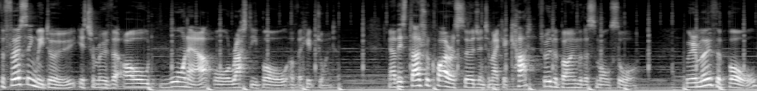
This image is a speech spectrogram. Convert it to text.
The first thing we do is to remove the old, worn out or rusty ball of the hip joint. Now this does require a surgeon to make a cut through the bone with a small saw. We remove the ball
